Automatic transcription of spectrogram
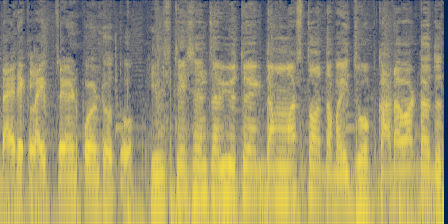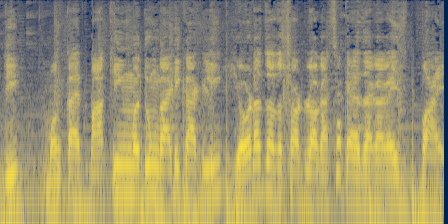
डायरेक्ट लाईफचा एंड पॉइंट होतो. हिल स्टेशनचा व्ह्यू तो एकदम मस्त होता बाई. झोप काढा वाटत होती. मग काय पार्किंग मधून गाडी काढली. एवढाच होता शॉर्ट लॉग असा काय जागा काही बाय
